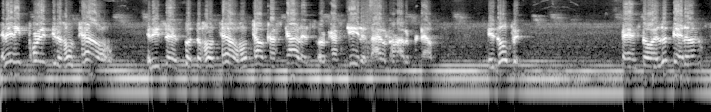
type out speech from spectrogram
And then he pointed to the hotel, and he says, but the hotel, Hotel Cascades, or Cascades, I don't know how to pronounce it, is open. And so I looked at him,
